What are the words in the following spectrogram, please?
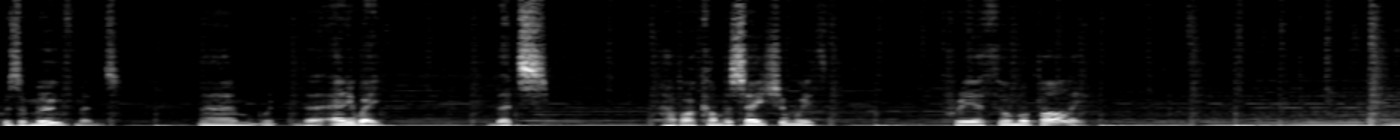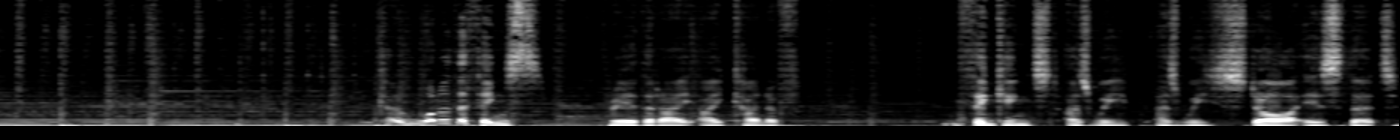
was a movement. Um, anyway, let's have our conversation with Priya Thumapali. One of the things, Priya, that I, I kind of thinking as we as we start is that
